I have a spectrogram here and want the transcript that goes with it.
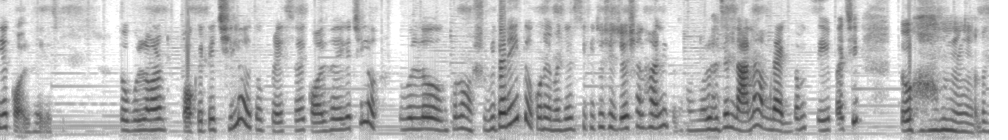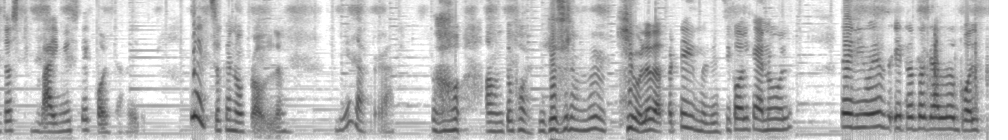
দিয়ে কল হয়ে গেছে তো বলল, আমার পকেটে ছিল, তো প্রেস হয়ে কল হয়ে গেছিল। তো বলল, কোনো অসুবিধা নেই তো? কোনো এমার্জেন্সি কিছু সিচুয়েশন হয়নি? তো তখন বলল যে, না না, আমরা একদম সেফ আছি। তো জাস্ট বাই মিস্টেক কলটা হয়ে গেছে ইটস ওকে নো প্রবলেম দিয়ে তারপরে। তো আমি তো ভয় পেয়ে গেছিলাম কি হলো ব্যাপারটা? ইমার্জেন্সি কল কেন হলো? তো এনিওয়েজ এটা তো গেল গল্প।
